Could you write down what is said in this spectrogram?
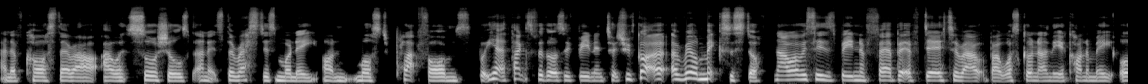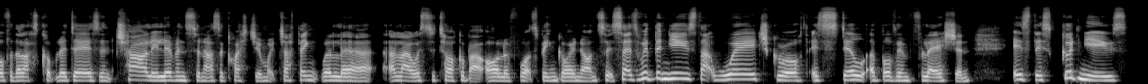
And of course, there are our socials, and it's the rest is money on most platforms. But yeah, thanks for those who've been in touch. We've got a, a real mix of stuff. Now, obviously, there's been a fair bit of data out about what's going on in the economy over the last couple of days. And Charlie Livingston has a question, which I think will uh, allow us to talk about all of what's been going on. So it says, with the news that wage growth is still above inflation, is this good news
